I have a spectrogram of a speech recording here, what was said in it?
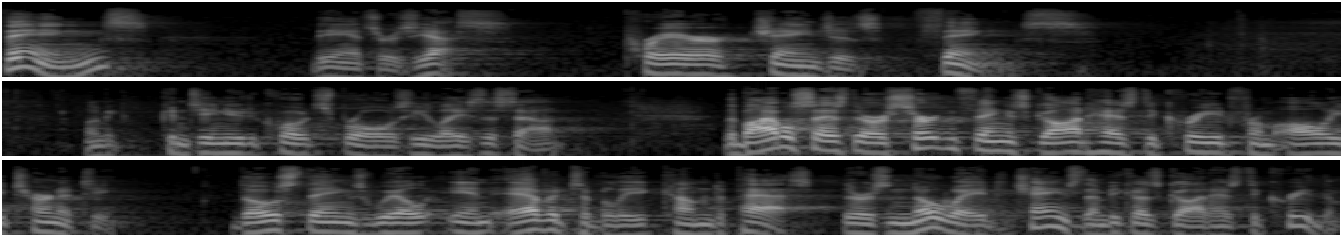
things? The answer is yes. Prayer changes things. Let me continue to quote Sproul as he lays this out. The Bible says there are certain things God has decreed from all eternity. Those things will inevitably come to pass. There is no way to change them because God has decreed them.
